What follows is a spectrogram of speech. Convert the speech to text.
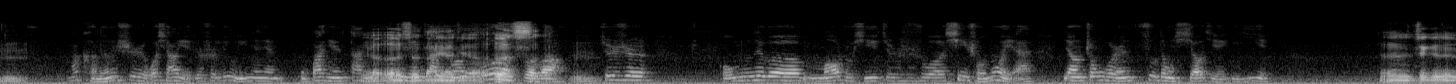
嗯。那可能是我想，也就是六零年、五八年大跃进，饿死大家就饿死吧。嗯。就是我们这个毛主席就是说信守诺言，让中国人自动消减一亿。呃，这个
